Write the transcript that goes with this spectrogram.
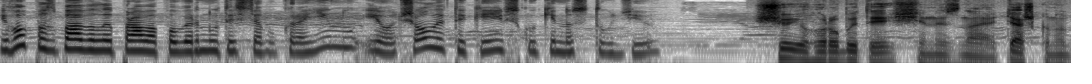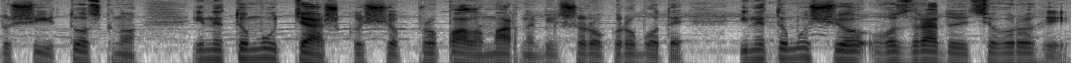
Його позбавили права повернутися в Україну і очолити Київську кіностудію. Що його робити, ще не знаю. Тяжко на душі, тоскно, і не тому тяжко, що пропало марно більше року роботи, і не тому, що возрадуються вороги,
